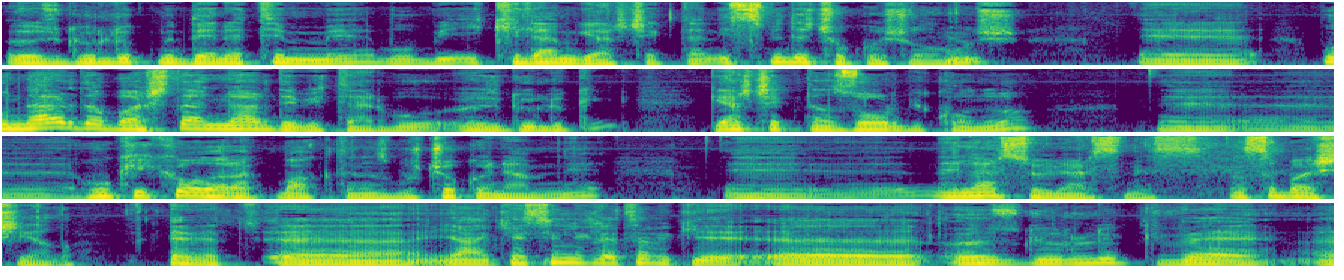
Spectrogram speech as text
Özgürlük mü, denetim mi? Bu bir ikilem gerçekten. İsmi de çok hoş olmuş. E, bu nerede başlar, nerede biter? Bu özgürlük gerçekten zor bir konu. E, e, hukuki olarak baktınız, bu çok önemli. E, neler söylersiniz? Nasıl başlayalım? Evet, e, yani kesinlikle tabii ki e, özgürlük ve e,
